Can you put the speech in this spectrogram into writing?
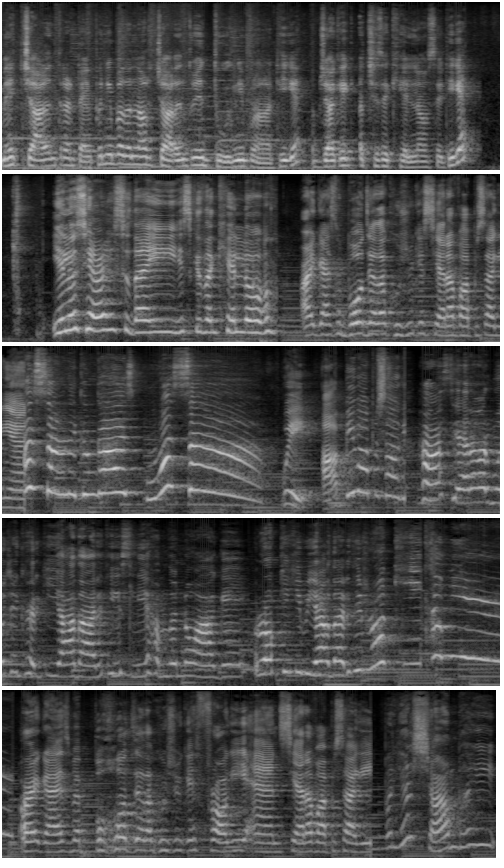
मैं चार दिन तेरा डायपर नहीं बदलना और चार दिन तुझे दूध नहीं पिलाना ठीक है? अब जाके अच्छे से खेलना उससे ठीक है? ये लो सियारा ही सुदाई इसके साथ खेल। लो Alright guys मैं बहुत ज़्यादा खुश हूँ कि सियारा वापस आ गई है। Assalamualaikum guys. What's up? Wait आप भी वापस आ गए? हाँ सियारा और मुझे घर की याद आ रही थी इसलिए हम दोनों आ गए। रॉकी की भी याद आ रही थी। Rocky come here. Alright guys मैं बहुत ज़्यादा खुश हूँ कि फ्रॉगी एंड सियारा वापस आ गई। पर यार शाम भाई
